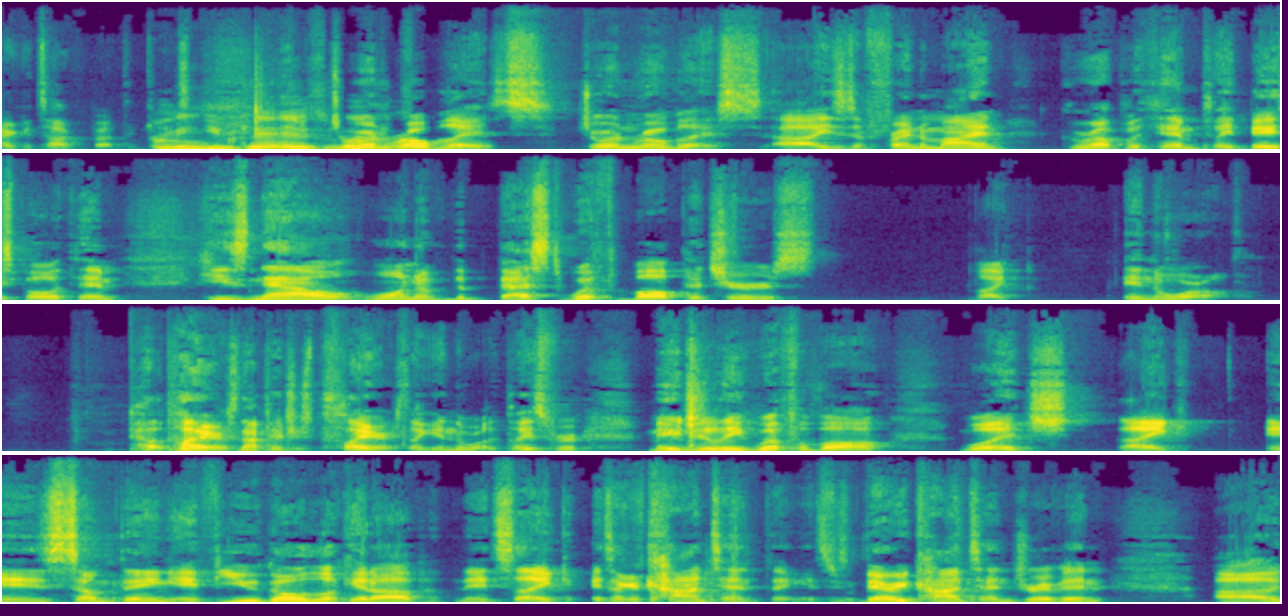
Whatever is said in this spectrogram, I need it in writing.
I could talk about the guest. I mean, you can. Jordan Robles. Jordan Robles. Uh, he's a friend of mine grew up with him, played baseball with him. He's now one of the best wiffle ball pitchers, like in the world. P- players, not pitchers, players, like in the world. He plays for Major League Wiffle Ball, which like is something. If you go look it up, it's like it's like a content thing. It's very content driven. Uh,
